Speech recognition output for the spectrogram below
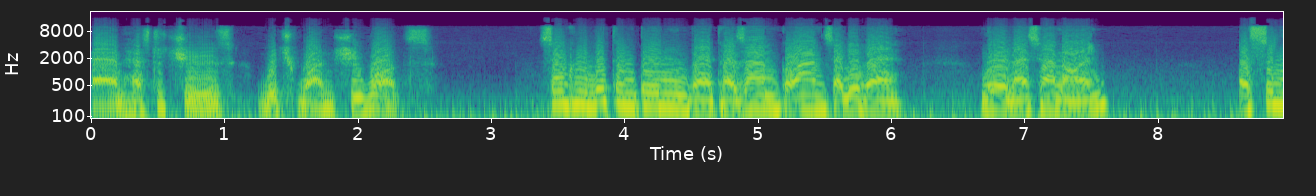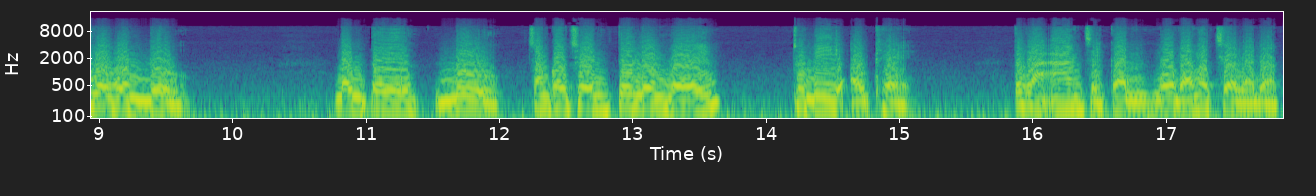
Anne has to choose which one she wants. Sau khi biết thông tin về thời gian cô An sẽ đi về, người lái xe nói A single will do. Động từ do trong câu trên tương đương với to be okay. Tức là An chỉ cần mua vé một chiều là được.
